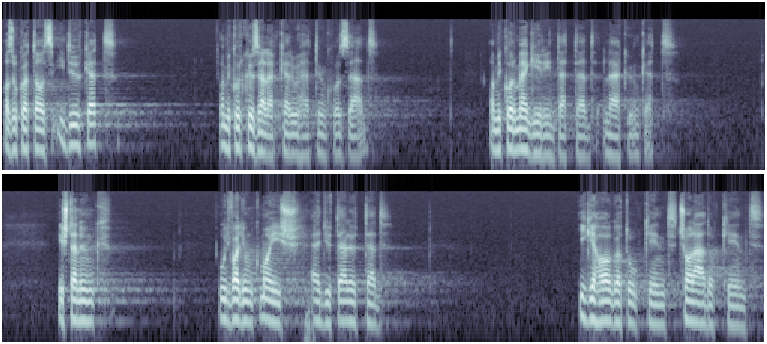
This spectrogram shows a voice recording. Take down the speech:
Azokat az időket, amikor közelebb kerülhettünk hozzád, amikor megérintetted lelkünket. Istenünk, úgy vagyunk ma is együtt előtted, ige hallgatóként, családokként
